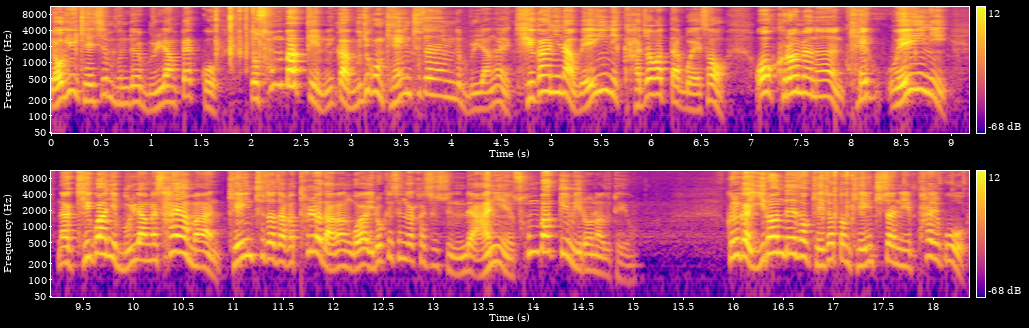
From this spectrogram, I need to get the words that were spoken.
여기 계신 분들 물량 뺐고 또 손바뀜 그러니까 무조건 개인 투자자님들 물량을 기관이나 외인이 가져갔다고 해서 어 그러면은 개, 외인이 나 기관이 물량을 사야만 개인 투자자가 털려 나간 거야? 이렇게 생각하실 수 있는데 아니에요. 손바뀜이 일어나도 돼요. 그러니까 이런 데서 계셨던 개인 투자님이 팔고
